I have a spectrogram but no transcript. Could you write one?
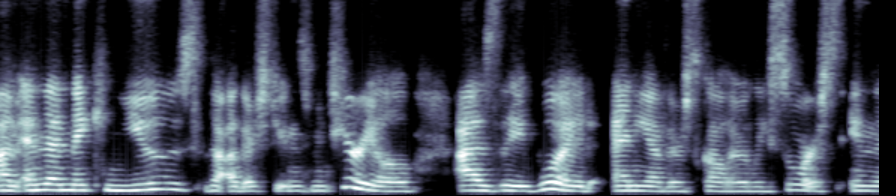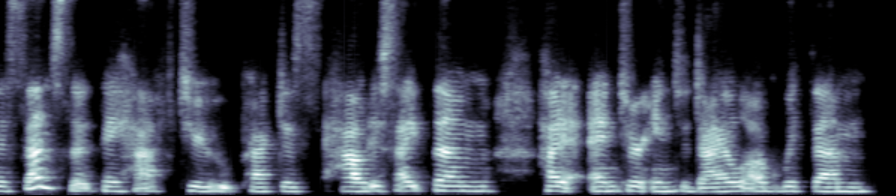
Um, and then they can use the other students' material as they would any other scholarly source in the sense that they have to practice how to cite them, how to enter into dialogue with them,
